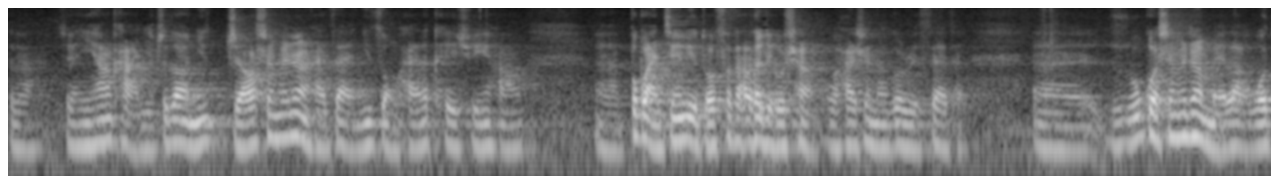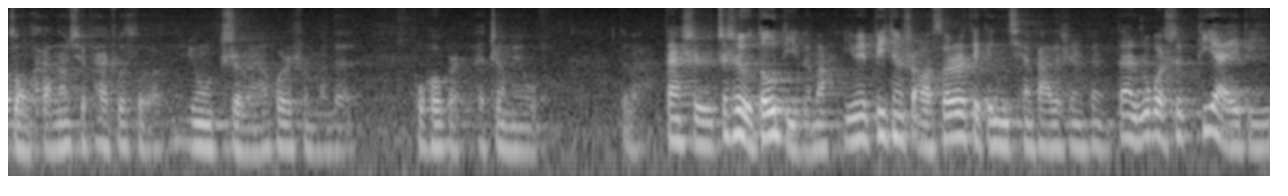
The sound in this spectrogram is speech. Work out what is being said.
对吧？就像银行卡，你知道，你只要身份证还在，你总还可以去银行，呃，不管经历多复杂的流程，我还是能够 reset。呃，如果身份证没了，我总还能去派出所用指纹或者什么的户口本来证明我，对吧？但是这是有兜底的嘛，因为毕竟是 authority 给你签发的身份。但如果是 DID，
